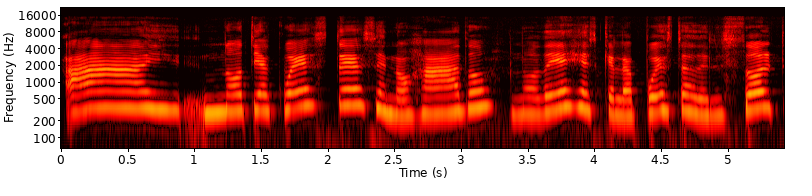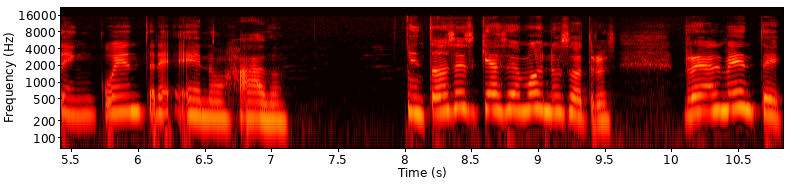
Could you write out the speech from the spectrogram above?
ay, no te acuestes enojado, no dejes que la puesta del sol te encuentre enojado. Entonces, ¿qué hacemos nosotros? ¿Realmente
